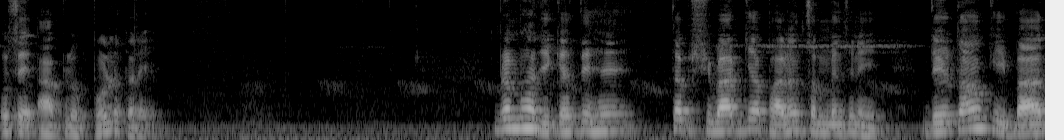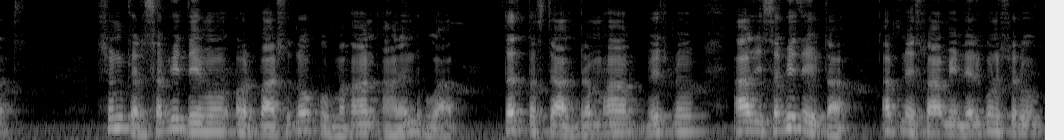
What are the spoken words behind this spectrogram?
उसे आप लोग पूर्ण करें। ब्रह्मा जी कहते हैं, तब शिवाज्ञा पालन संबंधी देवताओं की बात सुनकर सभी देवों और पार्षदों को महान आनंद हुआ। तत्पश्चात ब्रह्मा, विष्णु आदि सभी देवता अपने स्वामी निर्गुण स्वरूप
